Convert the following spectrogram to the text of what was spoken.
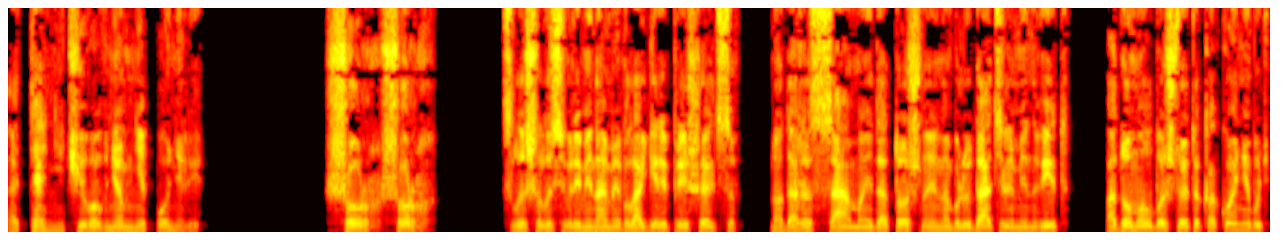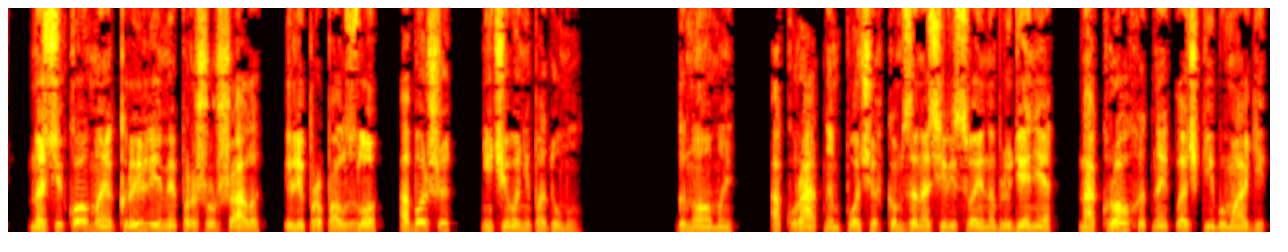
хотя ничего в нем не поняли. Шорх, шорх, слышалось временами в лагере пришельцев, но даже самый дотошный наблюдатель Минвит подумал бы, что это какое-нибудь насекомое крыльями прошуршало или проползло, а больше ничего не подумал. Гномы аккуратным почерком заносили свои наблюдения на крохотные клочки бумаги,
